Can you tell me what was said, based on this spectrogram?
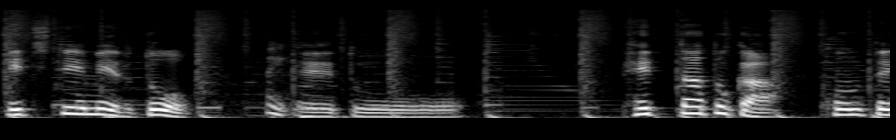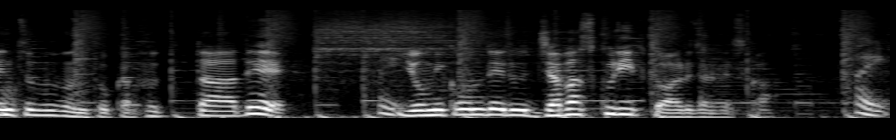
HTML と,、はいえー、とヘッダーとかコンテンツ部分とかフッターではい読み込んでる JavaScript あるじゃないですか。はい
